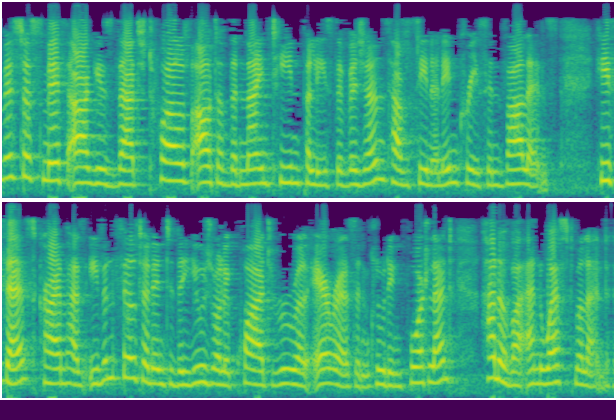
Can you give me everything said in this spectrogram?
Mr. Smith argues that 12 out of the 19 police divisions have seen an increase in violence. He says crime has even filtered into the usually quiet rural areas including Portland, Hanover and Westmoreland.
